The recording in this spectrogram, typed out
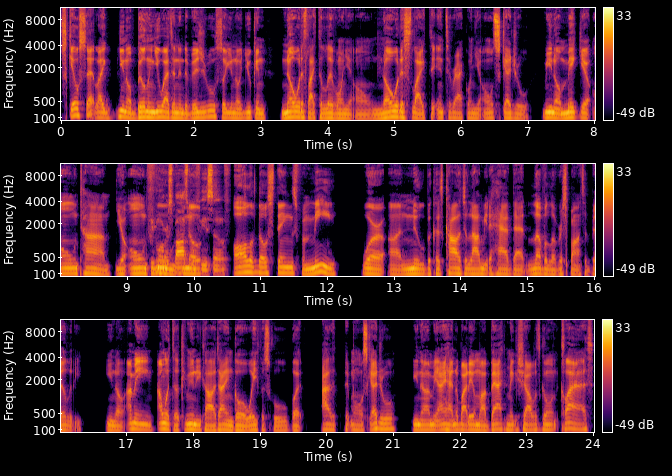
skill set, like, you know, building you as an individual. So, you know, you can know what it's like to live on your own, know what it's like to interact on your own schedule, you know, make your own time, your own be food, more responsible you know, for yourself. all of those things for me were uh, new because college allowed me to have that level of responsibility. You know, I mean, I went to community college. I didn't go away for school, but I picked my own schedule. You know, what I mean, I ain't had nobody on my back making sure I was going to class.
